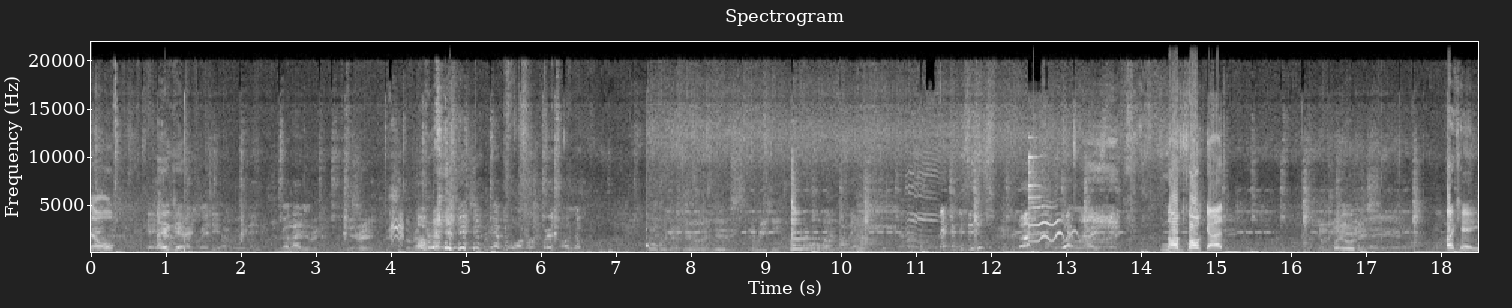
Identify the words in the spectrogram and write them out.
No. Okay. Okay. I'm ready. I'm ready. Go You ready? You ready? We have to warm up first oh, on the. What we're gonna do is three deep. Not forget. Priorities. Okay.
